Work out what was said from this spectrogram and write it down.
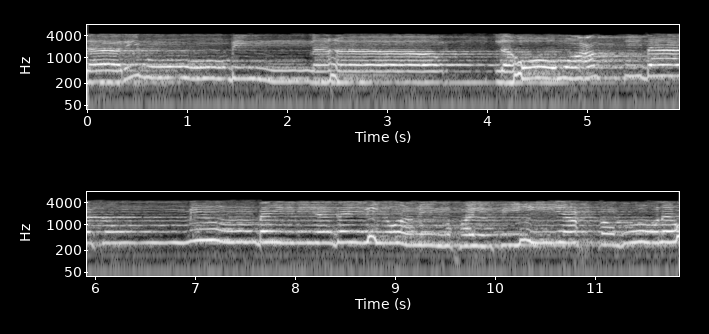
وسارب بالنهار له معقبات من بين يديه ومن خلفه يحفظونه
